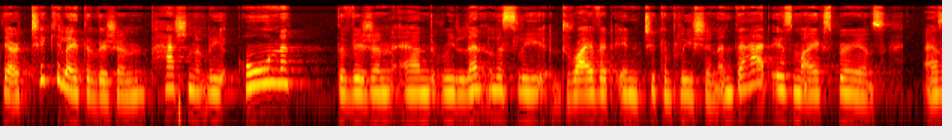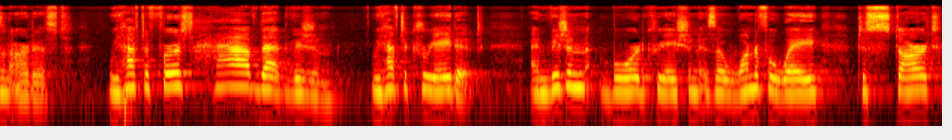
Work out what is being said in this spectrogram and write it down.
they articulate the vision, passionately own the vision and relentlessly drive it into completion. And that is my experience as an artist. We have to first have that vision, we have to create it. And vision board creation is a wonderful way to start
